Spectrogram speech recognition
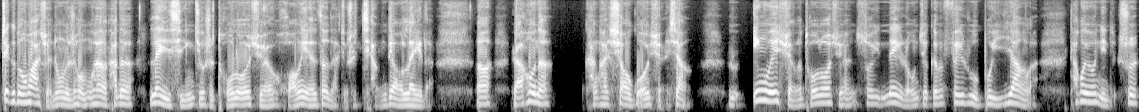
这个动画选中了之后，我们看到它的类型就是陀螺旋，黄颜色的，就是强调类的啊。然后呢，看看效果选项，因为选了陀螺旋，所以内容就跟飞入不一样了。它会有你是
